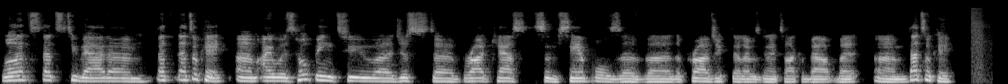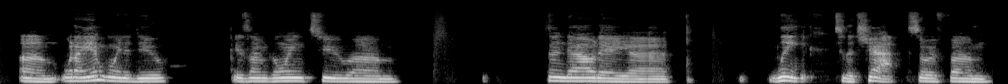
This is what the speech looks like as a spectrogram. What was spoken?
Well, that's that's too bad. Um, that, that's okay. Um, I was hoping to uh, just uh, broadcast some samples of uh, the project that I was going to talk about, but um, that's okay. Um, what I am going to do is I'm going to um, send out a uh, link to the chat. So if um,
